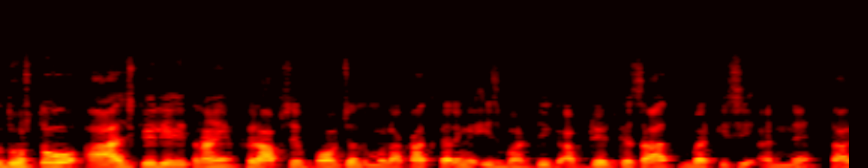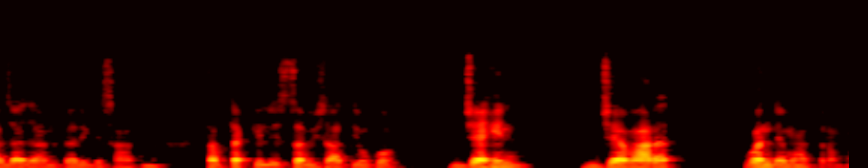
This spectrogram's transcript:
तो दोस्तों, आज के लिए इतना ही। फिर आपसे बहुत जल्द मुलाकात करेंगे इस भर्ती के अपडेट के साथ व किसी अन्य ताज़ा जानकारी के साथ में। तब तक के लिए सभी साथियों को जय हिंद जय भारत वंदे मातरम।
